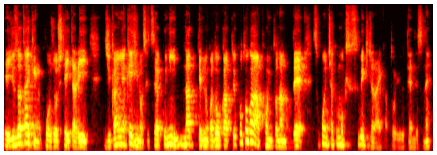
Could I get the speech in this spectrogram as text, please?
ユーザー体験が向上していたり、時間や経費の節約になっているのかどうかということがポイントなので、そこに着目すべきじゃないかという点ですね。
